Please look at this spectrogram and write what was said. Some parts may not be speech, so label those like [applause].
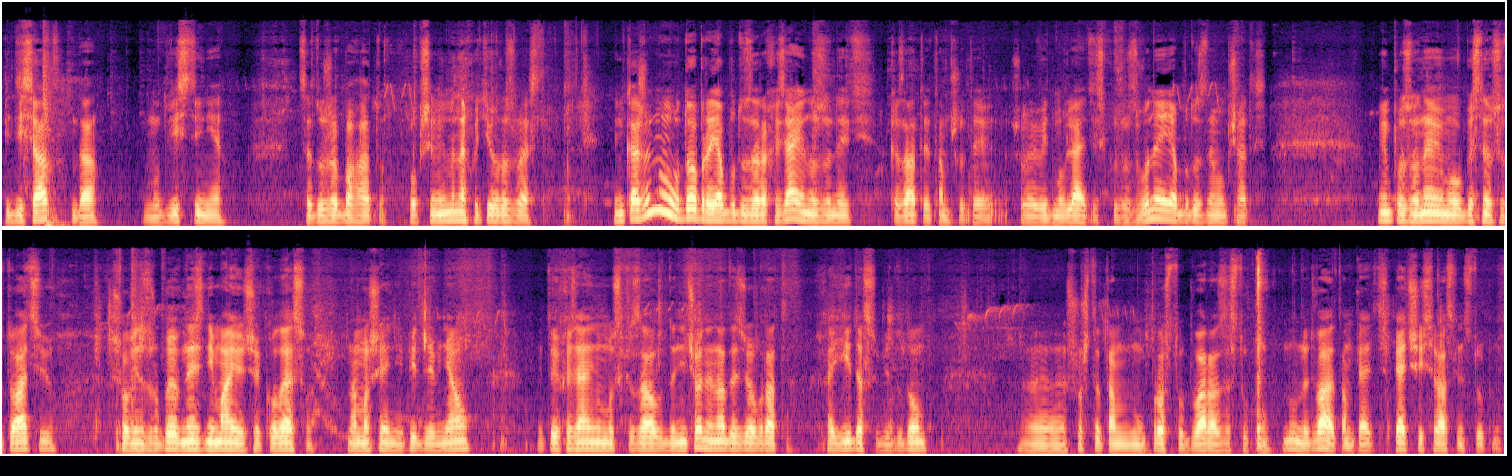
50? Да. Ну 200 ні. Це дуже багато. В общем, він мене хотів розвести. Він каже, ну добре, я буду зараз хазяїну дзвонити, казати, там, що, ти, що ви відмовляєтесь. Кажу, дзвони, я буду з ним общатись. Він позвонив, йому об'яснив ситуацію, що він зробив, не знімаючи колесо на машині, підрівняв. І той хазяїн йому сказав, да нічого не треба з його брати. Хай їде собі додому. Е, Що ж ти там ну, просто два рази стукнув. Ну, не два, а там 5-6 разів він стукнув.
